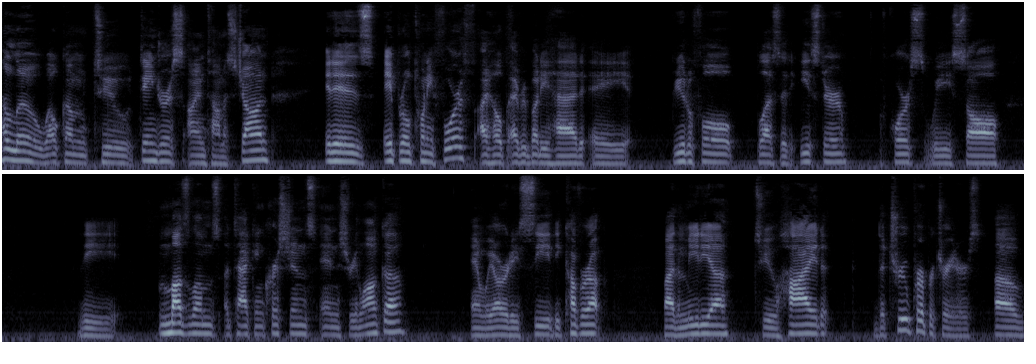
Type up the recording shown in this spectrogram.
Hello, welcome to Dangerous. I'm Thomas John. It is April 24th. I hope everybody had a beautiful, blessed Easter. Of course, we saw the Muslims attacking Christians in Sri Lanka, and we already see the cover up by the media to hide the true perpetrators of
